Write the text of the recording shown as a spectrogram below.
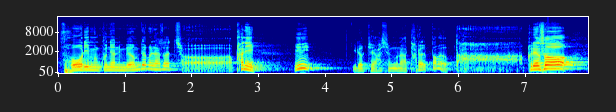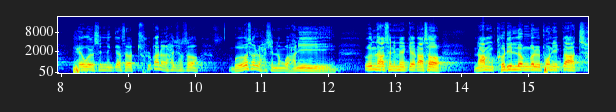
소림 9년 면벽을 해서 척하니 이렇게 하신 거나 다를 바가 없다. 그래서 해월 스님께서 출가를 하셔서 무엇을 하시는고 하니 은사 스님께 가서 남글 읽는 걸 보니까 참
